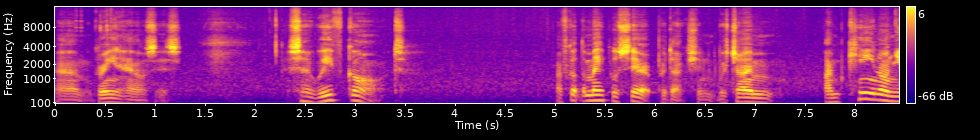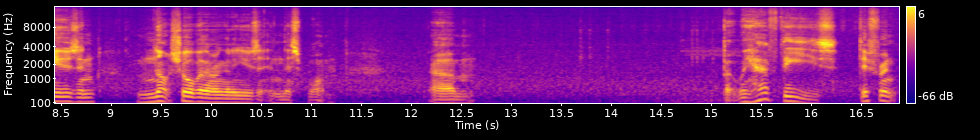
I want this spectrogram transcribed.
um, greenhouses. So we've got, I've got the maple syrup production, which I'm, I'm keen on using. I'm not sure whether I'm going to use it in this one. Um, but we have these different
